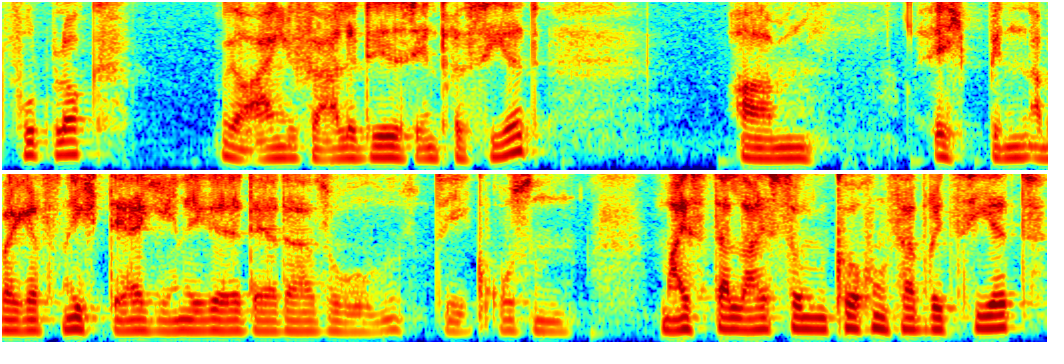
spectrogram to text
Foodblog? Ja, eigentlich für alle, die es interessiert. Ähm, ich bin aber jetzt nicht derjenige, der da so die großen Meisterleistungen im Kochen fabriziert.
